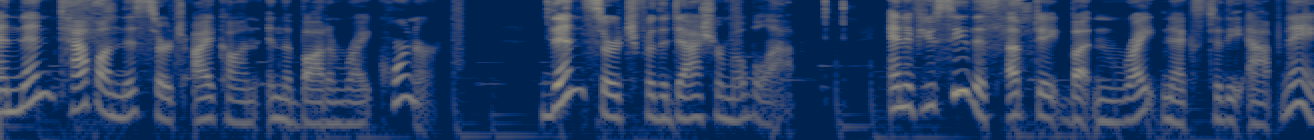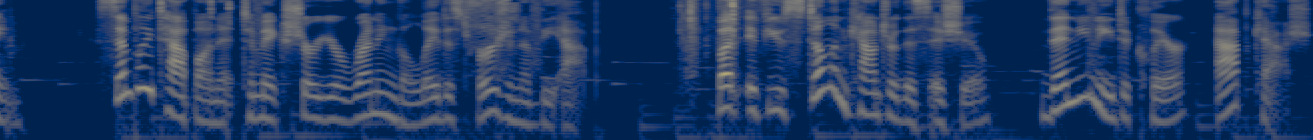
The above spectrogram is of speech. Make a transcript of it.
and then tap on this search icon in the bottom right corner. Then search for the Dasher mobile app. And if you see this update button right next to the app name, simply tap on it to make sure you're running the latest version of the app. But if you still encounter this issue, then you need to clear App Cache.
